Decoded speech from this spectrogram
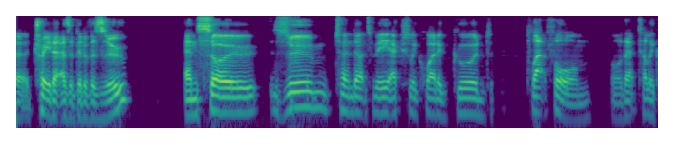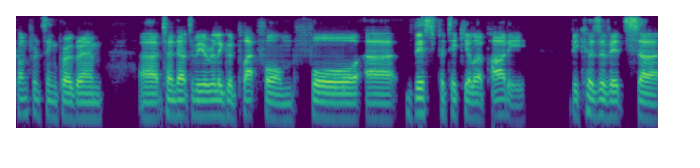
uh, treat it as a bit of a zoo. And so Zoom turned out to be actually quite a good platform, or that teleconferencing program uh, turned out to be a really good platform for uh, this particular party because of its uh,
